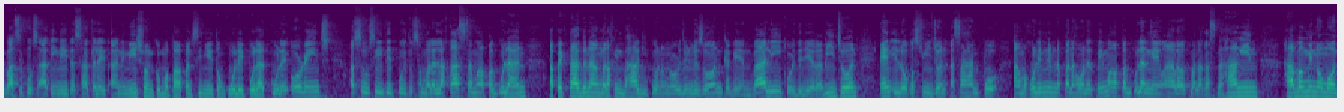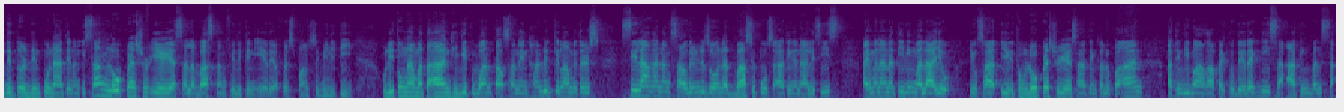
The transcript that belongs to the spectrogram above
Base po sa ating latest satellite animation, kung mapapansin nyo itong kulay pula at kulay orange, associated po ito sa malalakas na mga pag-ulan, apektado na ang malaking bahagi po ng Northern Luzon, Cagayan Valley, Cordillera Region, and Ilocos Region. Asahan po ang makulimlim na panahon at may mga pag-ulan ngayong araw at malakas na hangin, habang minomonitor din po natin ang isang low pressure area sa labas ng Philippine Area of Responsibility. Huli itong namataan, higit 1,900 kilometers silangan ng Southern Luzon at base po sa ating analysis, ay mananatiling malayo yung, sa, yung itong low pressure area sa ating kalupaan at hindi makakapekto directly sa ating bansa.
